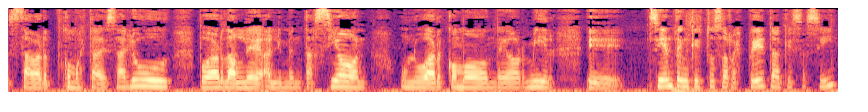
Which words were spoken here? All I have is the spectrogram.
saber cómo está de salud, poder darle alimentación, un lugar cómodo donde dormir. Eh, ¿Sienten que esto se respeta, que es así?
